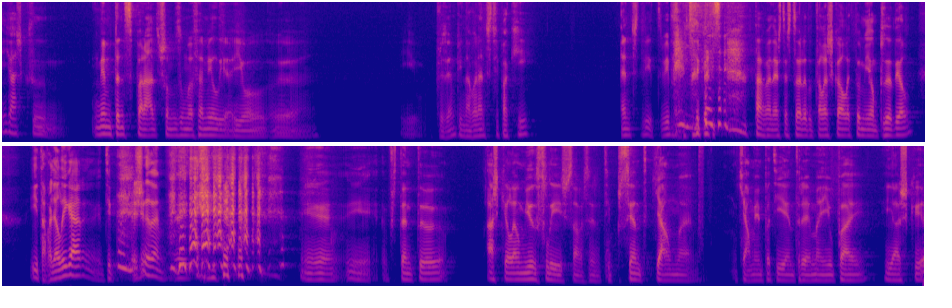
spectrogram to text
e acho que mesmo tanto separados, somos uma família. E eu, uh, por exemplo, ainda agora antes de ir para aqui, antes de vir, de vir para esta estava nesta história do telescola que para mim é um pesadelo e estava-lhe a ligar, tipo, ajuda-me. e, e, portanto, acho que ele é um miúdo feliz, sabe? Tipo, sente que há uma que há uma empatia entre a mãe e o pai e acho que,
